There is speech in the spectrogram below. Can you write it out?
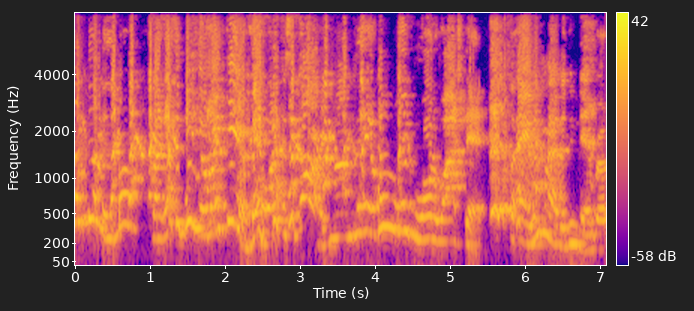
can do this, bro. Like, that's a video right there. Baywatch and cigars. You know what I'm saying? Who wouldn't want to watch that? So, hey, we might have to do that, bro.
